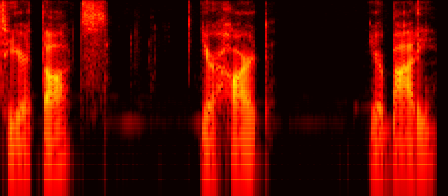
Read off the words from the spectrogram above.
To your thoughts, your heart, your body?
